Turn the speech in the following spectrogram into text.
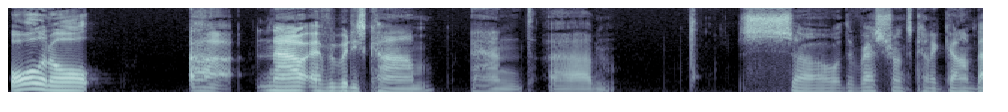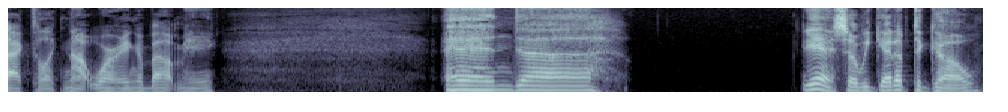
all in all, uh, now everybody's calm, and um, so the restaurant's kind of gone back to like not worrying about me. And uh, yeah, so we get up to go,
